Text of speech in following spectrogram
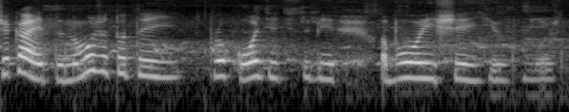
Чекайте, ну може тут і проходять собі, або іще й можна.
